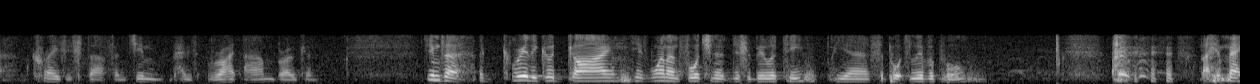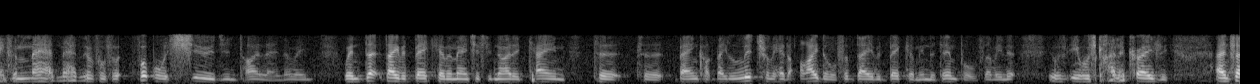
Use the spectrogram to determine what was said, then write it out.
um, crazy stuff. And Jim had his right arm broken. Jim's a, a really good guy. He has one unfortunate disability. He uh, supports Liverpool. they them mad, mad. Liverpool football is huge in Thailand. I mean, when D- David Beckham and Manchester United came to, to Bangkok, they literally had idols of David Beckham in the temples. I mean, it, it was it was kind of crazy. And so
